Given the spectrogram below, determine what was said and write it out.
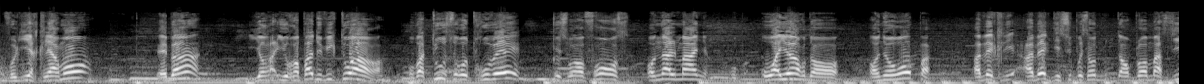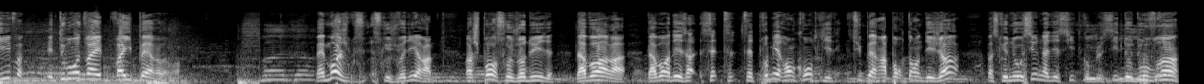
il faut le dire clairement, eh ben, il n'y aura pas de victoire. On va tous se retrouver, que ce soit en France, en Allemagne ou, ailleurs dans, en Europe, avec, avec des suppressions d'emplois massives et tout le monde va, va y perdre. Mais moi, ce que je veux dire, moi, je pense qu'aujourd'hui, d'avoir, d'avoir cette, cette première rencontre qui est super importante déjà, parce que nous aussi, on a des sites comme le site de Douvrin,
